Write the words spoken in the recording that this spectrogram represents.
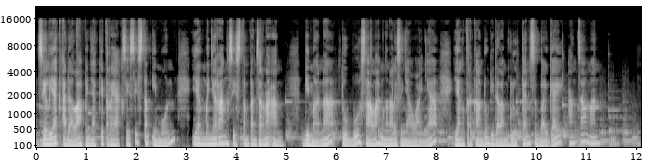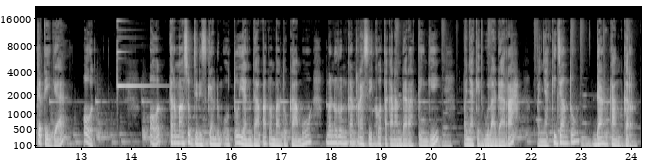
Celiak adalah penyakit reaksi sistem imun yang menyerang sistem pencernaan, di mana tubuh salah mengenali senyawanya yang terkandung di dalam gluten sebagai ancaman. Ketiga, oat. Oat termasuk jenis gandum utuh yang dapat membantu kamu menurunkan resiko tekanan darah tinggi, penyakit gula darah, penyakit jantung, dan kanker.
